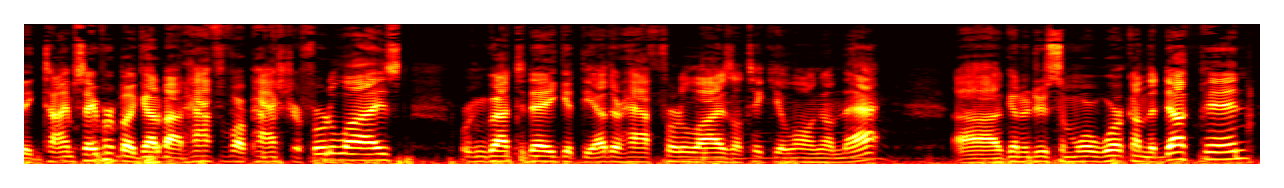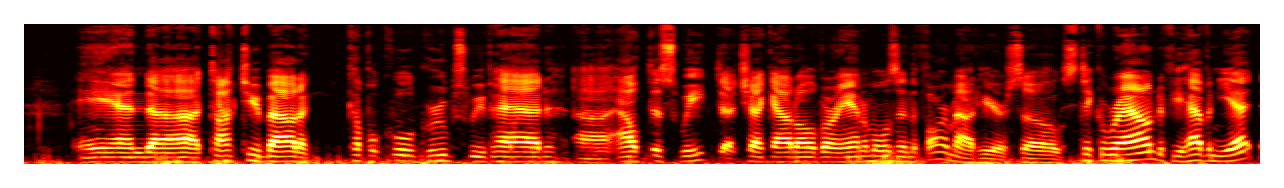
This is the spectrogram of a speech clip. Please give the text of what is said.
Big time saver, but got about half of our pasture fertilized. We're gonna go out today, get the other half fertilized. I'll take you along on that. Uh, gonna do some more work on the duck pen and uh, talk to you about a couple cool groups we've had uh, out this week to check out all of our animals in the farm out here. So stick around if you haven't yet.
